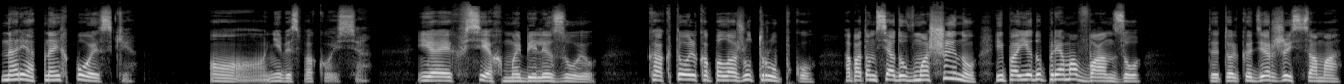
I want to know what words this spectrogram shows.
наряд на их поиски? О, не беспокойся. Я их всех мобилизую. Как только положу трубку, а потом сяду в машину и поеду прямо в Ванзу. Ты только держись сама.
